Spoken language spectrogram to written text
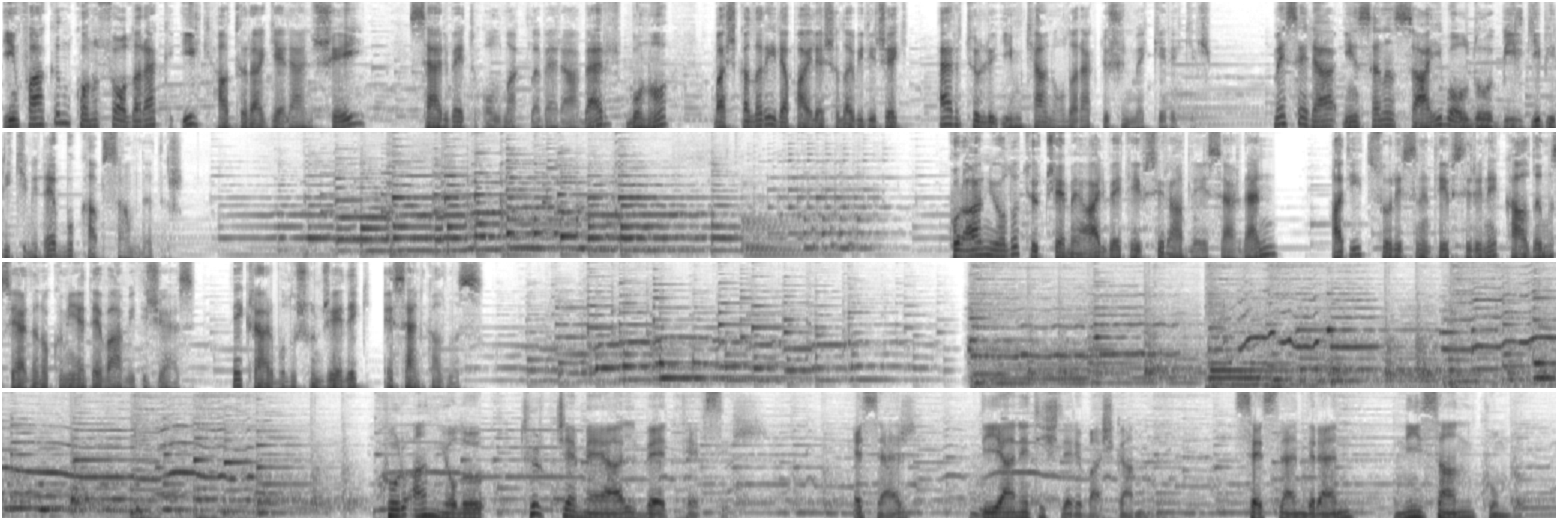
İnfakın konusu olarak ilk hatıra gelen şey, servet olmakla beraber bunu başkalarıyla paylaşılabilecek her türlü imkan olarak düşünmek gerekir. Mesela insanın sahip olduğu bilgi birikimi de bu kapsamdadır. Kur'an Yolu Türkçe Meal ve Tefsir adlı eserden Hadid suresinin tefsirini kaldığımız yerden okumaya devam edeceğiz. Tekrar buluşuncaya dek esen kalınız. Kur'an Yolu Türkçe Meal ve Tefsir Eser Diyanet İşleri Başkanlığı Seslendiren Nisan Kumru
